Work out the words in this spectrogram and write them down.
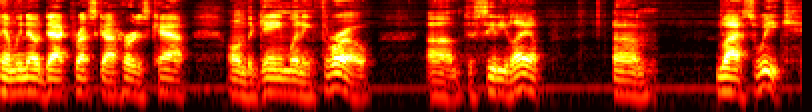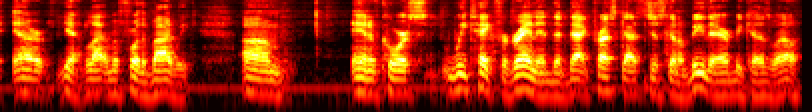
And we know Dak Prescott hurt his calf on the game-winning throw um, to CeeDee Lamb um, last week, or yeah, before the bye week. Um, and of course, we take for granted that Dak Prescott's just going to be there because, well,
